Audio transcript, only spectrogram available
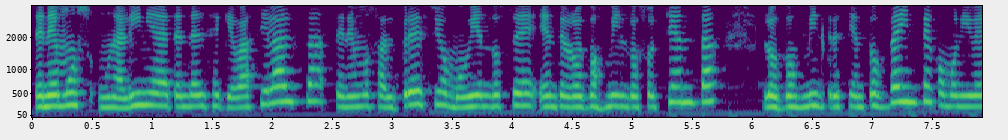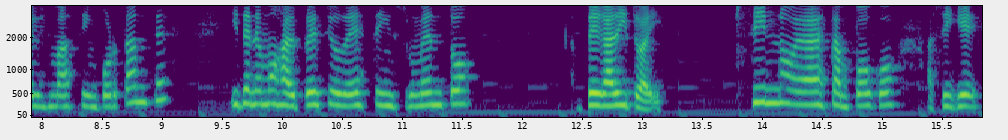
Tenemos una línea de tendencia que va hacia el alza. Tenemos al precio moviéndose entre los 2.280, los 2.320 como niveles más importantes. Y tenemos al precio de este instrumento pegadito ahí sin novedades tampoco, así que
